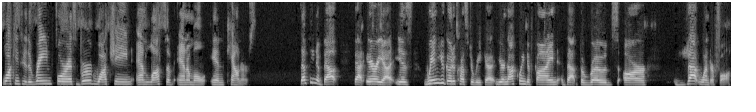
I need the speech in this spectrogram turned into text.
walking through the rainforest, bird watching, and lots of animal encounters. Something about that area is when you go to Costa Rica, you're not going to find that the roads are that wonderful.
